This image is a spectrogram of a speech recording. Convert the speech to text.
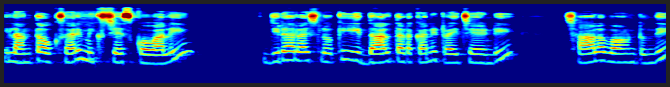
ఇలా అంతా ఒకసారి మిక్స్ చేసుకోవాలి. జీరా రైస్లోకి ఈ దాల్ తడకాని ట్రై చేయండి. చాలా బాగుంటుంది.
